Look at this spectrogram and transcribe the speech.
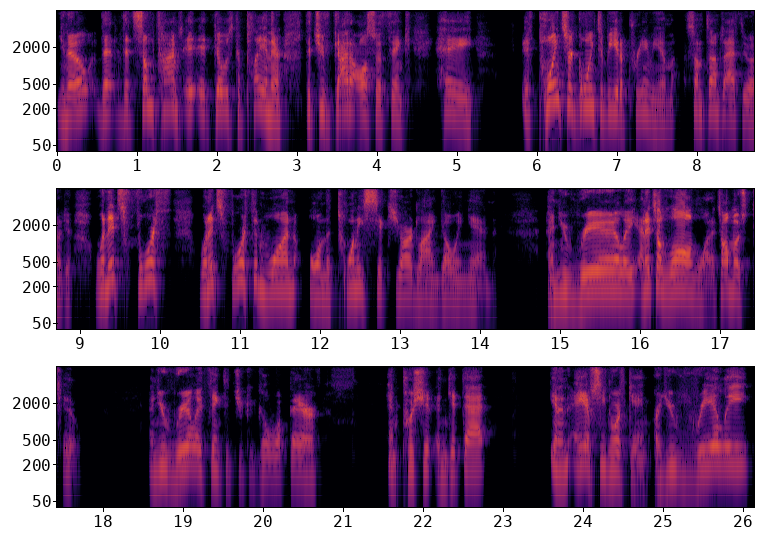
You know that that sometimes it, it goes to play in there. That you've got to also think, hey, if points are going to be at a premium, sometimes I have to do when it's fourth, when it's fourth and one on the 26 yard line going in, and you really, and it's a long one, it's almost two, and you really think that you could go up there and push it and get that, in an AFC North game, are you really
